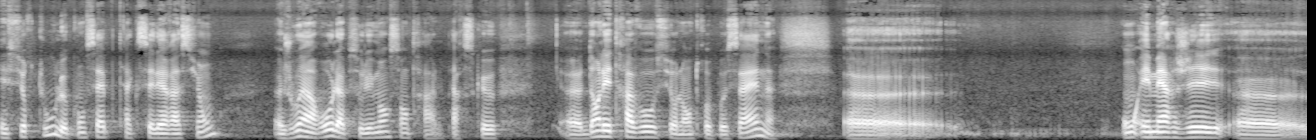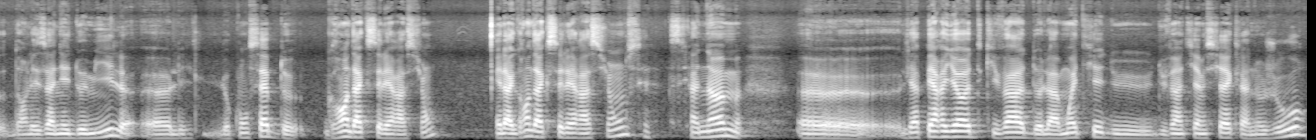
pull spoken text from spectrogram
et surtout, le concept accélération jouait un rôle absolument central, parce que dans les travaux sur l'Anthropocène, ont émergé euh, dans les années 2000 euh, le concept de grande accélération. Et la grande accélération, ça nomme la période qui va de la moitié du XXe siècle à nos jours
